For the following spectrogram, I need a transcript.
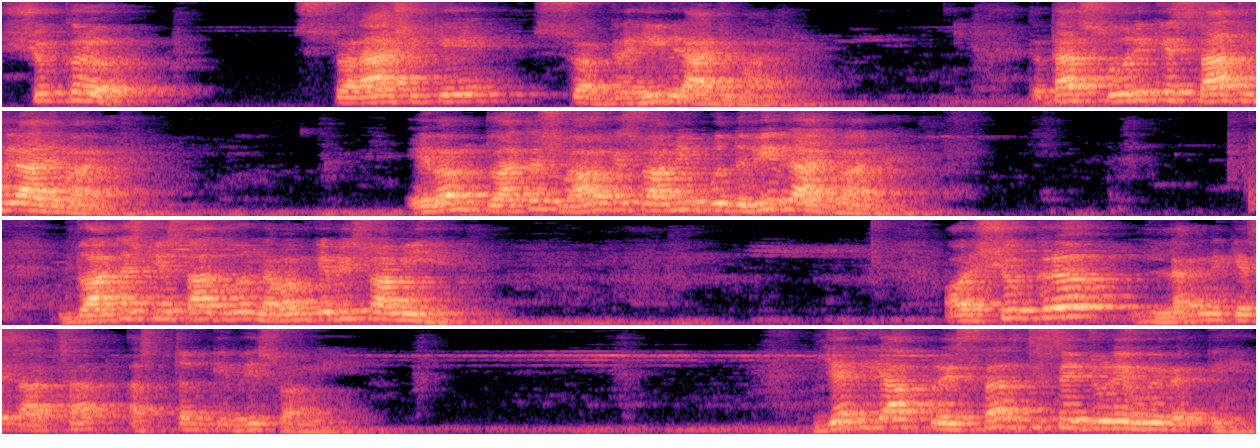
शुक्र स्वराशि के स्वग्रही विराजमान है तथा सूर्य के साथ विराजमान है एवं द्वादश भाव के स्वामी बुद्ध भी विराजमान है। द्वादश के साथ वो नवम के भी स्वामी है। और शुक्र लग्न के साथ साथ अष्टम के भी स्वामी हैं। यदि आप रिसर्च से जुड़े हुए व्यक्ति हैं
